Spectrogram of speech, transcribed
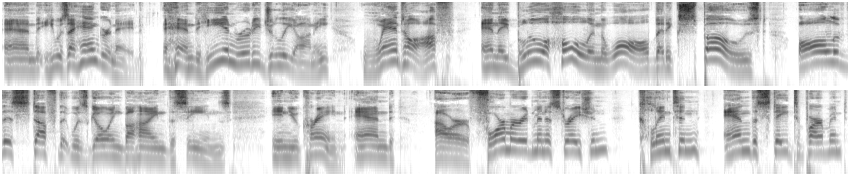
and he was a hand grenade. And he and Rudy Giuliani went off and they blew a hole in the wall that exposed all of this stuff that was going behind the scenes in Ukraine. And our former administration, Clinton, and the State Department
